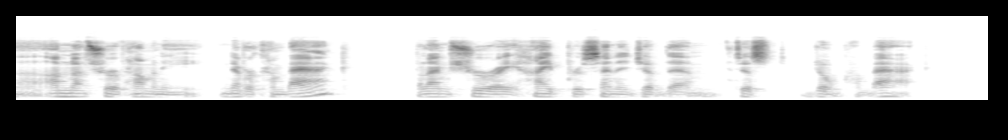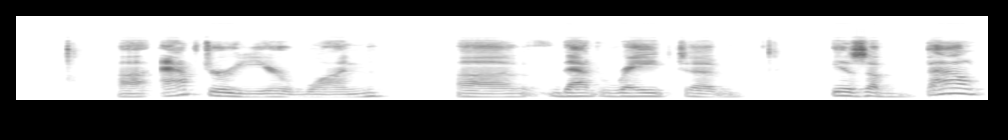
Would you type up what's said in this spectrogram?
Uh, I'm not sure of how many never come back, but I'm sure a high percentage of them just don't come back. Uh, after year one, uh, that rate um, is about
